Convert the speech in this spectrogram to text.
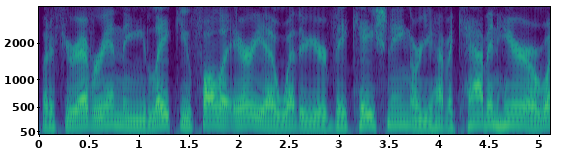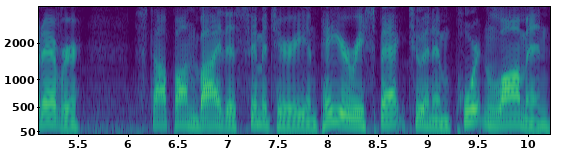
But if you're ever in the Lake Eufaula area, whether you're vacationing or you have a cabin here or whatever, stop on by this cemetery and pay your respect to an important lawman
